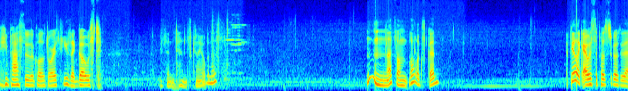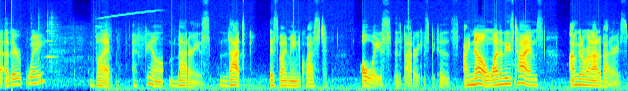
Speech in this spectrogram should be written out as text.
he passed through the closed doors. He's a ghost. He's intense. Can I open this? Mmm, that sounds that looks good. I feel like I was supposed to go through that other way, but I feel batteries. That is my main quest. Always is batteries because I know one of these times I'm gonna run out of batteries.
